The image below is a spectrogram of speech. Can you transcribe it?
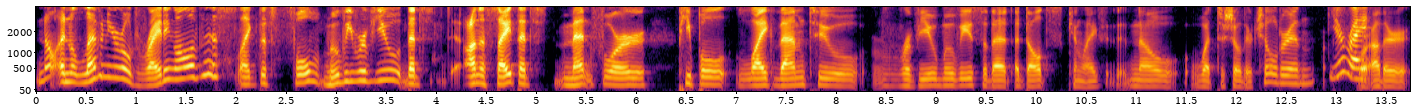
no, an 11 year old writing all of this? Like, this full movie review that's on a site that's meant for people like them to review movies so that adults can, like, know what to show their children You're right. or other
